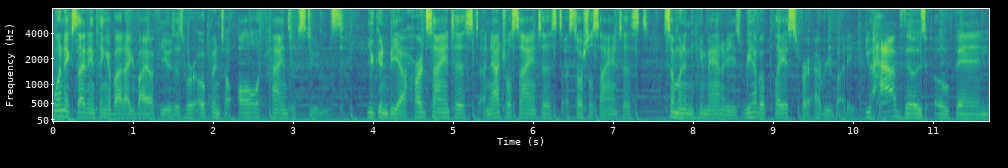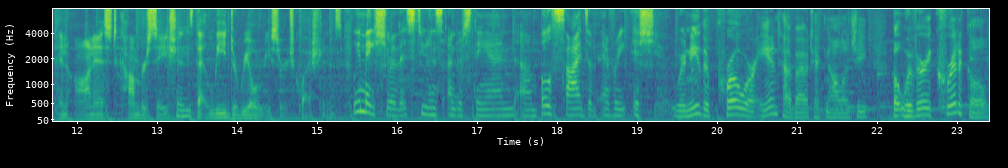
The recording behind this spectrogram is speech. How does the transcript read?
One exciting thing about AgBioFEWS is we're open to all kinds of students. You can be a hard scientist, a natural scientist, a social scientist, someone in the humanities. We have a place for everybody. You have those open and honest conversations that lead to real research questions. We make sure that students understand um, both sides of every issue. We're neither pro or anti-biotechnology, but we're very critical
